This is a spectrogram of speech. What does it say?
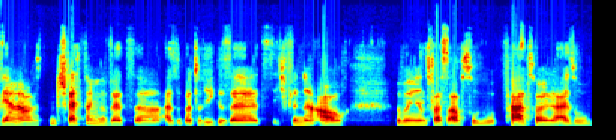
wir haben ja auch Schwesterngesetze, also Batteriegesetz. Ich finde auch übrigens, was auch so Fahrzeuge, also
